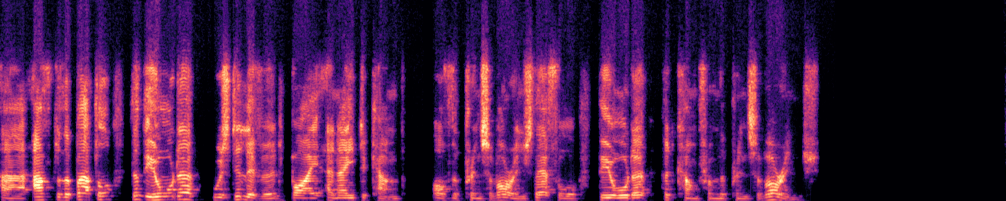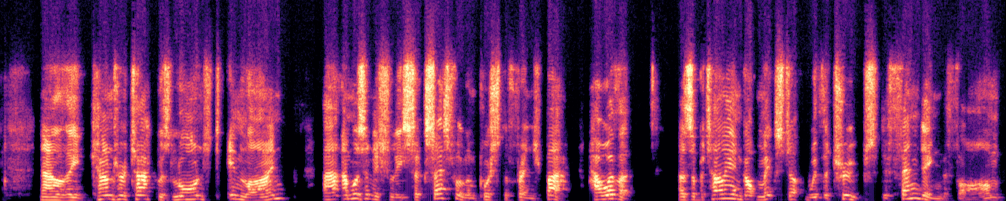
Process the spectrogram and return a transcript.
uh, after the battle that the order was delivered by an aide de camp of the Prince of Orange. Therefore, the order had come from the Prince of Orange. Now, the counterattack was launched in line uh, and was initially successful and pushed the French back. However, as the battalion got mixed up with the troops defending the farm,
